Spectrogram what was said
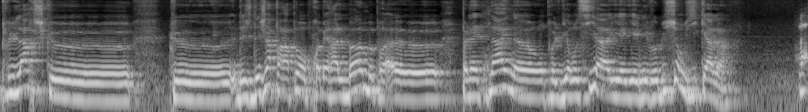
plus larges que que déjà par rapport au premier album, euh, Planet Nine, on peut le dire aussi, il y, a, une évolution musicale. Bah,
